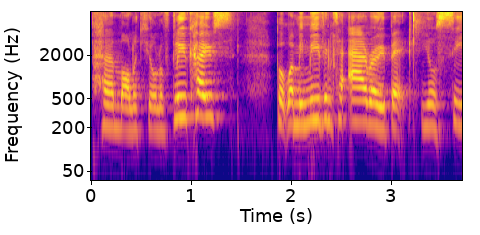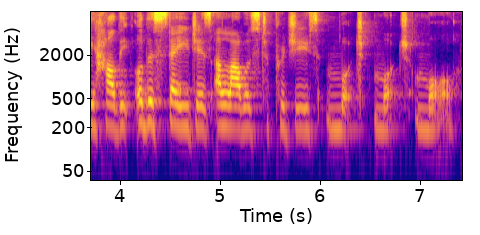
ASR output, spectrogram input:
per molecule of glucose. But when we move into aerobic, you'll see how the other stages allow us to produce much, much more.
